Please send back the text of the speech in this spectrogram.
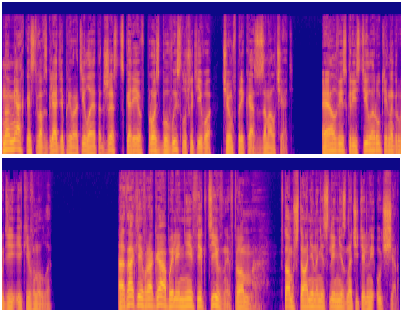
но мягкость во взгляде превратила этот жест скорее в просьбу выслушать его, чем в приказ замолчать. Элви скрестила руки на груди и кивнула. Атаки врага были неэффективны в том, в том, что они нанесли незначительный ущерб.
